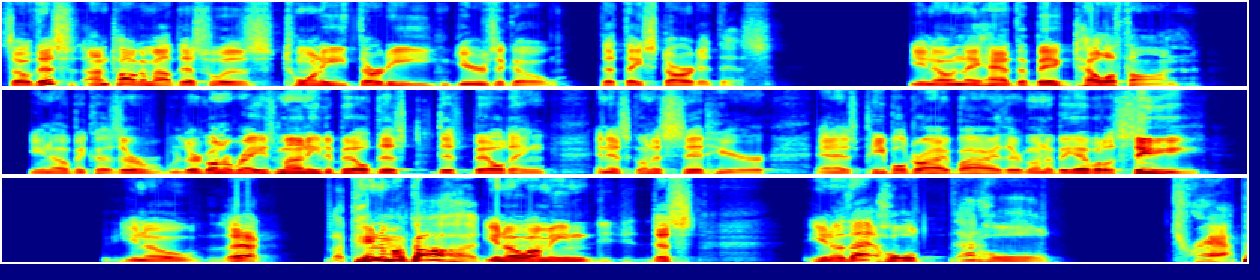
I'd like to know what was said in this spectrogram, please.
So this I'm talking about this was 20, 30 years ago that they started this. You know, and they had the big telethon you know, because they're they're going to raise money to build this this building, and it's going to sit here, and as people drive by, they're going to be able to see, you know, that the kingdom of God. You know, I mean, this, you know, that whole that whole trap,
